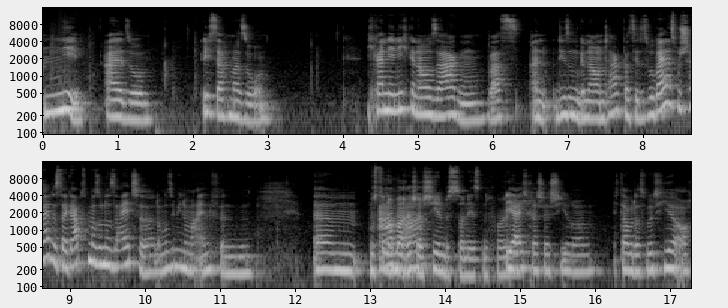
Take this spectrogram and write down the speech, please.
Nee, also, ich sag mal so. Ich kann dir nicht genau sagen, was an diesem genauen Tag passiert ist. Wobei das Bescheid ist, da gab es mal so eine Seite. Da muss ich mich nochmal einfinden. Ähm, Musst du nochmal recherchieren bis zur nächsten Folge. Ja, ich recherchiere. Ich glaube, das wird hier auch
